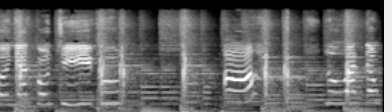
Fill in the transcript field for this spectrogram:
sonhar contigo. Ah, luar tão.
